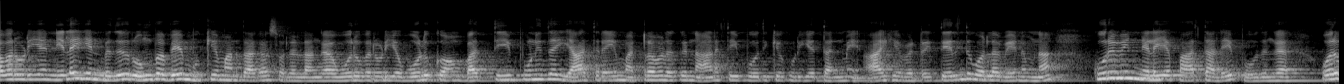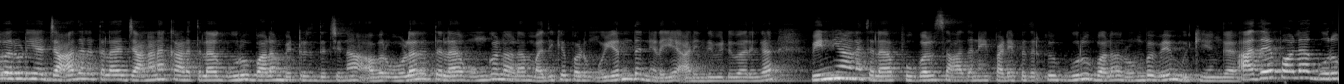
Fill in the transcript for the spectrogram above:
அவருடைய நிலை என்பது ரொம்பவே முக்கியமானதாக சொல்லலாங்க. ஒருவருடைய ஒழுக்கம் பக்தி புனித யாத்திரை மற்றவர்களுக்கு நாணத்தை போதிக்கக்கூடிய தன்மை ஆகியவற்றை தெரிந்து தெரிந்து கொள்ள வேணும்னா குருவின் நிலையை பார்த்தாலே போதுங்க. ஒருவருடைய ஜாதகத்தில் ஜனன காலத்தில் குரு பலம் பெற்றிருந்துச்சுன்னா அவர் உலகத்தில் உங்களால் மதிக்கப்படும் உயர்ந்த நிலையை அடைந்து விடுவாருங்க. விஞ்ஞானத்தில் புகழ் சாதனை படைப்பதற்கு குரு பலம் ரொம்பவே முக்கியங்க. அதே போல் குரு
